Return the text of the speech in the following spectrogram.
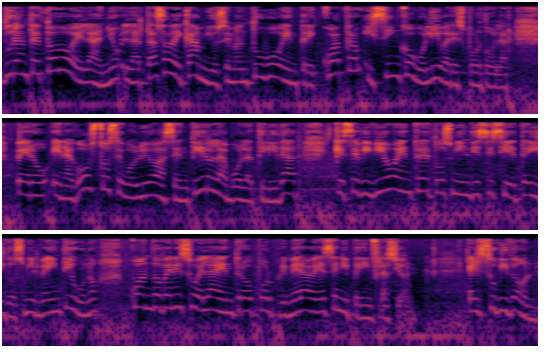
Durante todo el año, la tasa de cambio se mantuvo entre 4 y 5 bolívares por dólar, pero en agosto se volvió a sentir la volatilidad que se vivió entre 2017 y 2021, cuando Venezuela entró por primera vez en hiperinflación. El subidón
